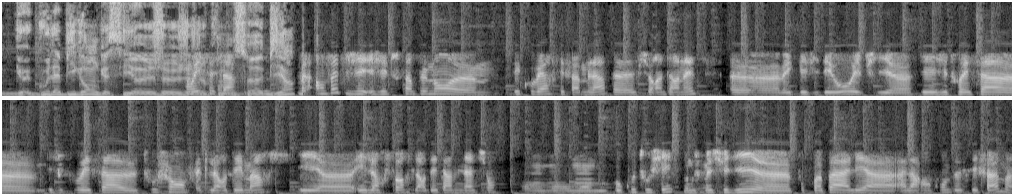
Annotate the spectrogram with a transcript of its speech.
Gulabi Gang, si euh, je, je, Oui, je prononce bien? Bah, en fait, j'ai tout simplement euh, découvert ces femmes-là euh, sur Internet. euh, avec des vidéos et puis euh, j'ai j'ai trouvé ça euh, j'ai trouvé ça euh, touchant en fait leur démarche et, euh, et leur force leur détermination m'ont- beaucoup touché donc je me suis dit euh, pourquoi pas aller à, la rencontre de ces femmes.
